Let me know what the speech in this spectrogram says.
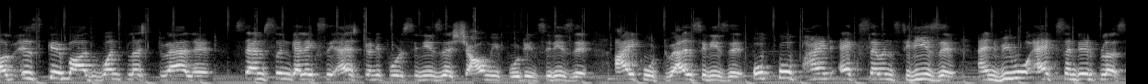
अब इसके बाद OnePlus 12 है सैमसंग गैलेक्सी S24 सीरीज़ है, Xiaomi 14 सीरीज़ है iQOO 12 सीरीज़ है, Oppo Find X7 सीरीज़ है एंड Vivo X100 Plus.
